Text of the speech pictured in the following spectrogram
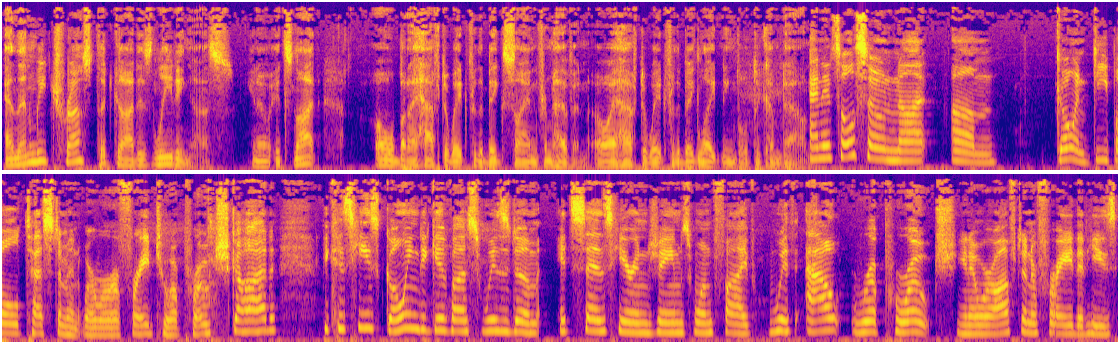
And then we trust that God is leading us. You know, it's not, oh, but I have to wait for the big sign from heaven. Oh, I have to wait for the big lightning bolt to come down. And it's also not um, going deep Old Testament where we're afraid to approach God because He's going to give us wisdom. It says here in James 1 5, without reproach. You know, we're often afraid that He's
